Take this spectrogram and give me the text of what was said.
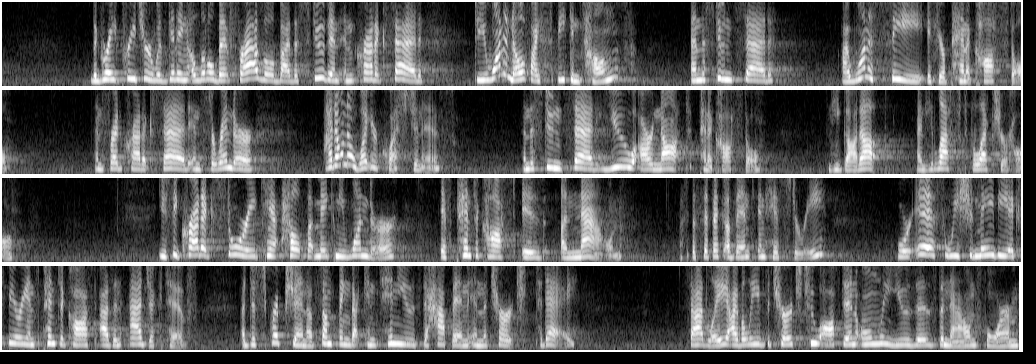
The great preacher was getting a little bit frazzled by the student, and Craddock said, Do you want to know if I speak in tongues? And the student said, I want to see if you're Pentecostal. And Fred Craddock said in surrender, I don't know what your question is. And the student said, You are not Pentecostal. And he got up and he left the lecture hall. You see, Craddock's story can't help but make me wonder if Pentecost is a noun, a specific event in history, or if we should maybe experience Pentecost as an adjective, a description of something that continues to happen in the church today. Sadly, I believe the church too often only uses the noun form,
